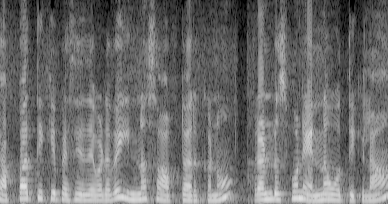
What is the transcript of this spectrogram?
சப்பாத்திக்கு பிசையதை விடவே இன்னும் சாஃப்டாக இருக்கணும். ரெண்டு ஸ்பூன் எண்ணெய் ஊற்றிக்கலாம்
